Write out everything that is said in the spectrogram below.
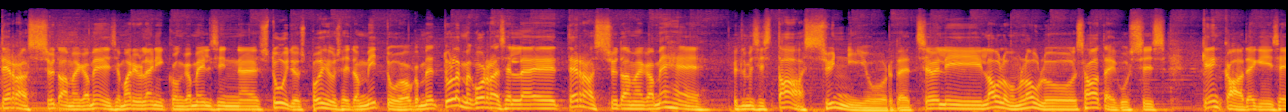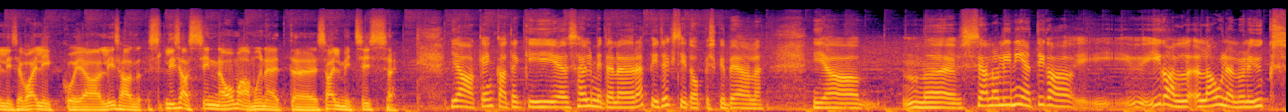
teras südamega mees ja Marju Länik on ka meil siin äh, stuudios, põhjuseid on mitu, aga me tuleme korra selle teras südamega mehe ütleme siis taassünni juurde, et see oli Laulame laulu saade, kus siis Genka tegi sellise valiku ja lisas, lisas sinna oma mõned äh, salmid sisse. ja Genka tegi salmidele räpitekstid hoopiski peale. Ja seal oli nii, et iga, igal lauljal oli üks,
